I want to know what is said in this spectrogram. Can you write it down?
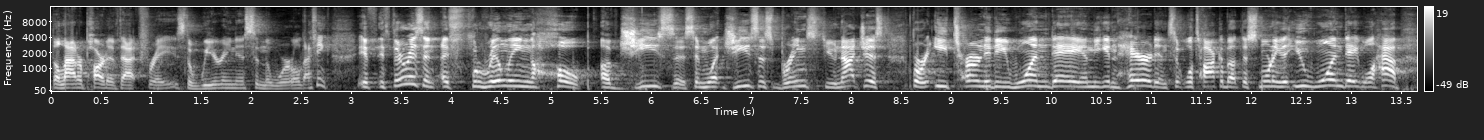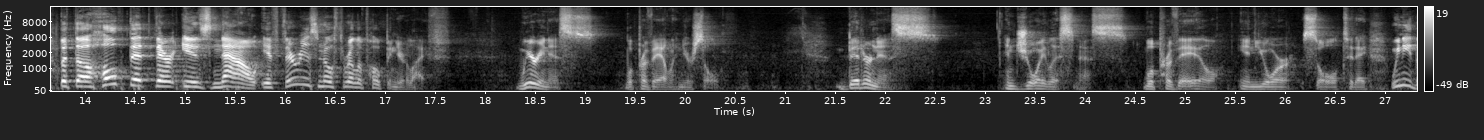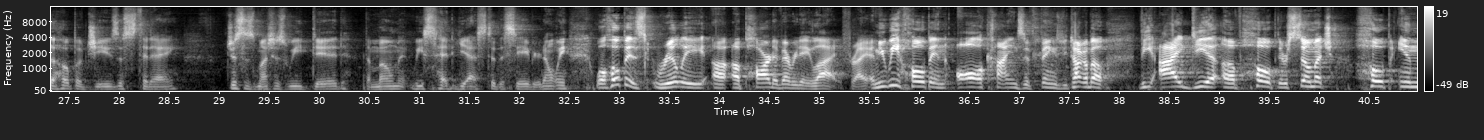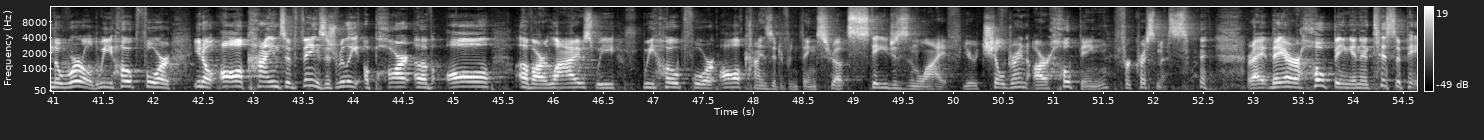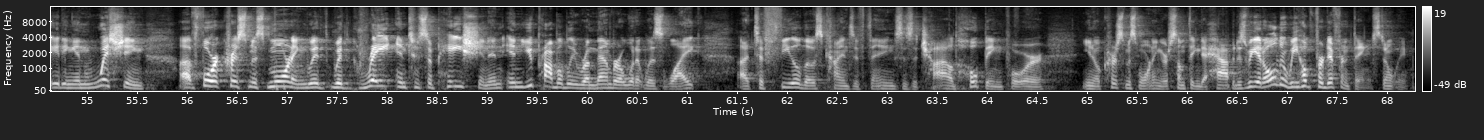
the latter part of that phrase, the weariness in the world. I think if, if there isn't a thrilling hope of Jesus and what Jesus brings to you, not just for eternity one day and the inheritance that we'll talk about this morning that you one day will have, but the hope that there is now, if there is no thrill of hope in your life, weariness will prevail in your soul. Bitterness and joylessness will prevail in your soul today. We need the hope of Jesus today just as much as we did the moment we said yes to the Savior, don't we? Well, hope is really a, a, part of everyday life, right? I mean, we hope in all kinds of things. You talk about the idea of hope. There's so much hope in the world. We hope for, you know, all kinds of things. It's really a part of all of our lives. We, we hope for all kinds of different things throughout stages in life. Your children are hoping for Christmas, right? They are hoping and anticipating and wishing uh, for Christmas morning with, with great anticipation. And, and you probably remember what it was like uh, to feel those kinds of things as a child, hoping for you know, Christmas morning or something to happen. As we get older, we hope for different things, don't we?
